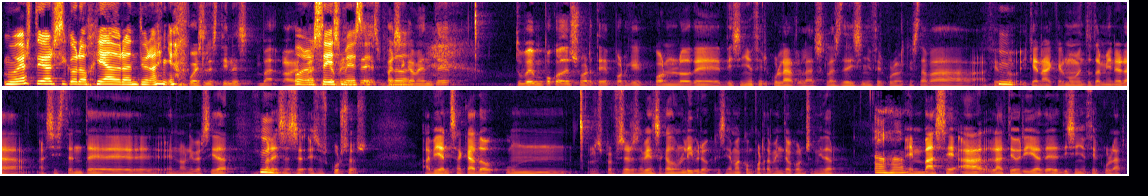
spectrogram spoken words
Me voy a estudiar psicología durante un año. Pues les tienes. a ver, Bueno, seis básicamente- meses, perdón. Básicamente, tuve un poco de suerte porque con lo de diseño circular, las clases de diseño circular que estaba haciendo Hmm. y que en aquel momento también era asistente en la universidad para Hmm. esos, esos cursos, habían sacado un. Los profesores habían sacado un libro que se llama Comportamiento Consumidor Ajá. en base a la teoría del diseño circular.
